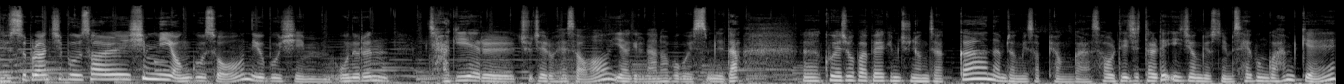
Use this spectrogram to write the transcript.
뉴스브런치 부설 심리연구소 뉴부심 오늘은 자기애를 주제로 해서 이야기를 나눠보고 있습니다. 어, 구해조밥의 김준영 작가, 남정미 서평가, 서울 디지털대 이지영 교수님 세 분과 함께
